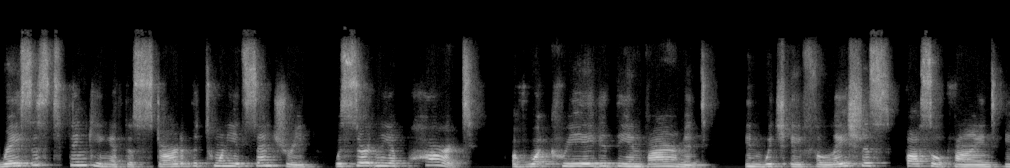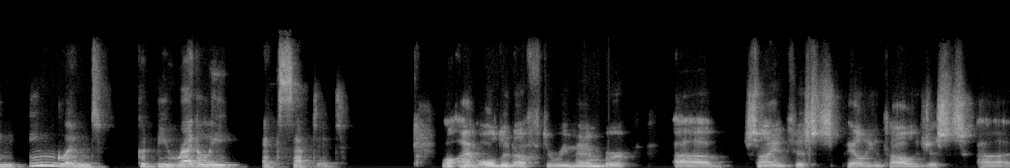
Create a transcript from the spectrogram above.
Racist thinking at the start of the 20th century was certainly a part of what created the environment in which a fallacious fossil find in England could be readily accepted. Well, I'm old enough to remember uh, scientists, paleontologists, uh,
